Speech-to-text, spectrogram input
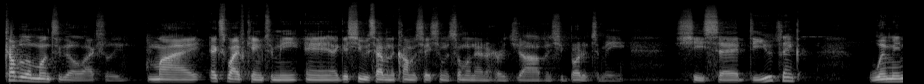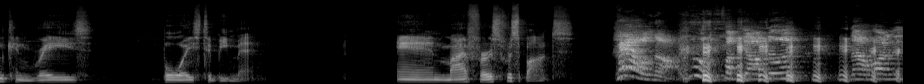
a couple of months ago, actually, my ex-wife came to me, and I guess she was having a conversation with someone at her job, and she brought it to me. She said, "Do you think women can raise boys to be men?" And my first response, Hell no! You know what the fuck y'all doing? now hard to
